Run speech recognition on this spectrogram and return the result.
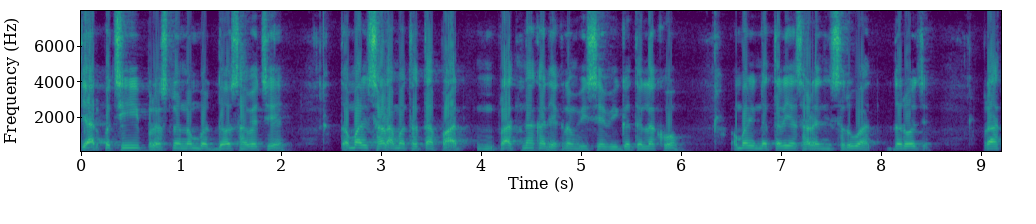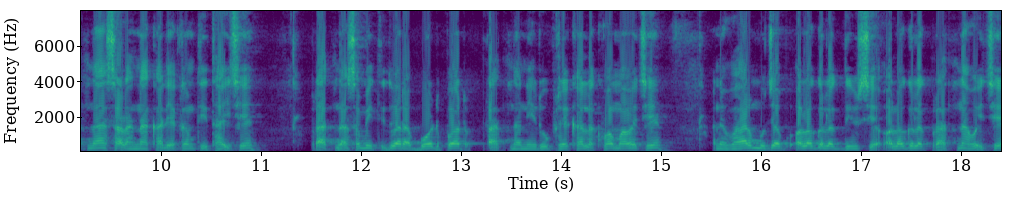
ત્યાર પછી પ્રશ્ન નંબર દસ આવે છે, તમારી શાળામાં થતા પ્રાર્થના કાર્યક્રમ વિશે વિગતે લખો. અમારી નતળિયા શાળાની શરૂઆત દરરોજ પ્રાર્થના શાળાના કાર્યક્રમથી થાય છે. પ્રાર્થના સમિતિ દ્વારા બોર્ડ પર પ્રાર્થનાની રૂપરેખા લખવામાં આવે છે અને વાર મુજબ અલગ અલગ દિવસે અલગ અલગ પ્રાર્થના હોય છે.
